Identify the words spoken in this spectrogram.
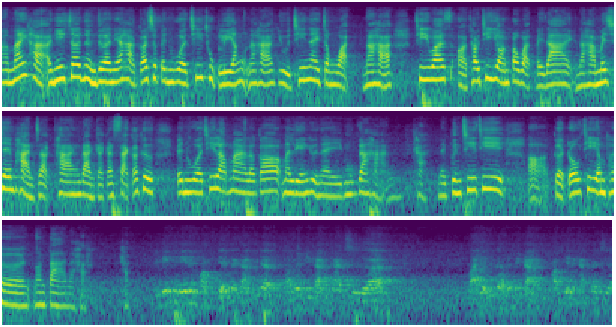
อ่าไม่ค่ะ อันนี้เจอหนึ่งเดือนเนี้ยค่ะ ก็จะเป็นวัวที่ถูกเลี้ยงนะคะ อยู่ที่ในจังหวัดนะคะ ที่ว่าเอ่อเท่าที่ย้อนประวัติไปได้นะคะ ไม่ใช่ผ่านจากทางด่านการกษัตริย์ก็คือเป็นวัวที่รับมาแล้วก็มาเลี้ยงอยู่ในมุกดาหารค่ะ ในพื้นที่ที่เอ่อเกิดโรคที่อำเภอนอนตาลนะคะค่ะทีนี้ทีนี้ในความเสี่ยงในการที่จะทำให้มีการแพร่เชื้อสาเหตุที่จะทำให้มีการความเสี่ยงในการแพร่เชื้อ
